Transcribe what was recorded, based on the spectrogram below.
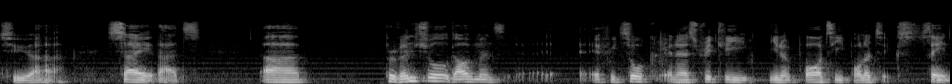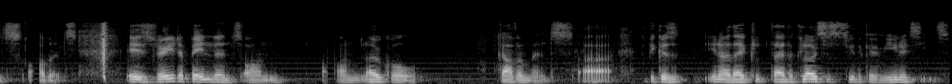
to uh, say that uh, provincial governments, if we talk in a strictly you know party politics sense of it, is very dependent on on local governments uh, because you know they they're the closest to the communities,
